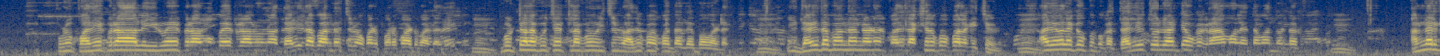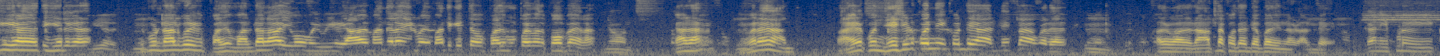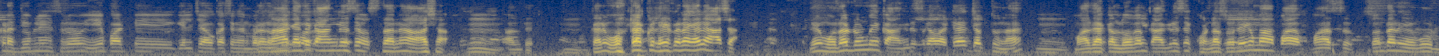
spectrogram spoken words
ఇప్పుడు పది ఎకరాలు ఇరవై ఎకరాలు ముప్పై ఎకరాలు ఉన్న దళిత బంధు ఒకటి పొరపాటు పడ్డది. గుట్టలకు చెట్లకు ఇచ్చుడు. అది కొత్త దెబ్బ పడ్డది. ఈ దళిత బంధు అన్నాడు పది లక్షలకు ఒక్కొక్కరికి ఇచ్చాడు. అది వాళ్ళకి ఒక- దళితులు అంటే ఒక గ్రామంలో ఎంతమంది ఉంటారు. అందరికి కదా. ఇప్పుడు నలుగురు పది ఇగో యాభై మందిలో ఇరవై మందికి ఇస్తే పది ముప్పై మంది కోపమైనా. కాదా ఎవరైనా ఆయన కొన్ని చేసిండు కొన్ని కొన్ని ఉమ్. అది అట్లా కొత్త దెబ్బ తిన్నాడు అంతే కానీ ఇప్పుడు ఇక్కడ జూబ్లీహిల్స్లో ఏ పార్టీ గెలిచే అవకాశం కనబడుతుంది నాకైతే కాంగ్రెస్ వస్తానే ఆశ. అంతే. కానీ ఓటాకు లేకున్నా కానీ ఆశ నేను మొదటి నుండి మేము కాంగ్రెస్ కాబట్టి అని చెప్తున్నా. మాది అక్కడ లోకల్ కాంగ్రెస్ కొండ సూర్యగా మా మా సొంత ఊరు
